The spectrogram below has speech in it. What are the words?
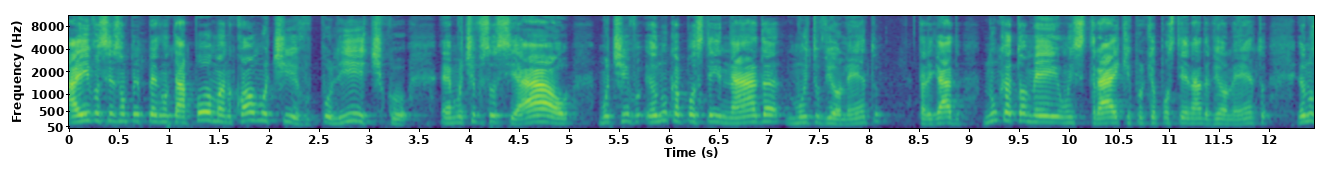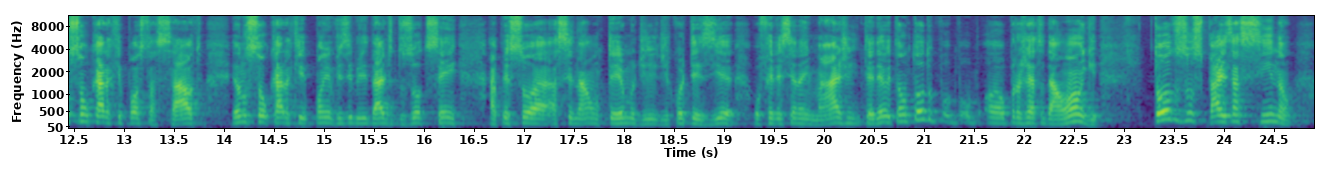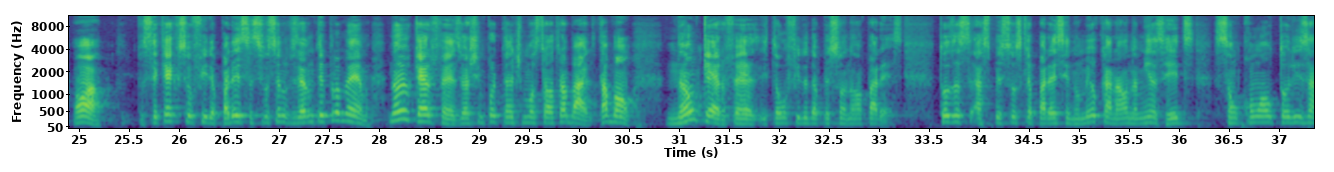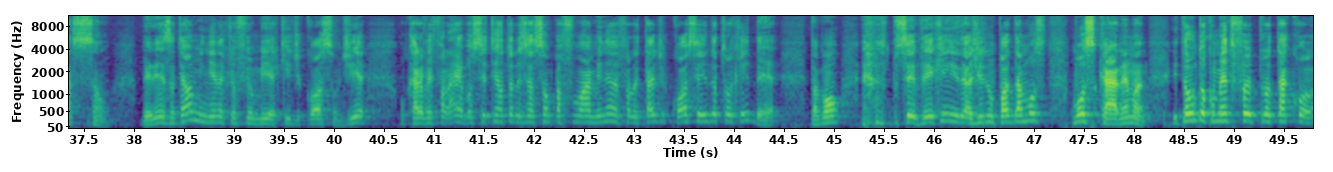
Aí vocês vão perguntar, pô, mano, qual o motivo? Político, é, motivo social, motivo... Eu nunca postei nada muito violento, tá ligado? Nunca tomei um strike porque eu postei nada violento. Eu não sou um cara que posta assalto. Eu não sou um cara que põe a visibilidade dos outros sem a pessoa assinar um termo de, de cortesia oferecendo a imagem, entendeu? Então, todo o, o projeto da ONG, todos os pais assinam. Ó, Você quer que seu filho apareça? Se você não quiser, não tem problema. Não, eu quero, Ferrez, eu acho importante mostrar o trabalho. Tá bom. Não quero, Ferrez, então o filho da pessoa não aparece. Todas as pessoas que aparecem no meu canal, nas minhas redes, são com autorização. Beleza? Até uma menina que eu filmei aqui de costa um dia, o cara veio falar: ah, você tem autorização para fumar a menina? Eu falei, tá de costa e ainda troquei ideia. Tá bom? você vê que a gente não pode dar mos moscar, né, mano? Então o documento foi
